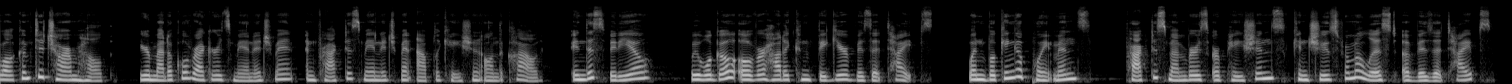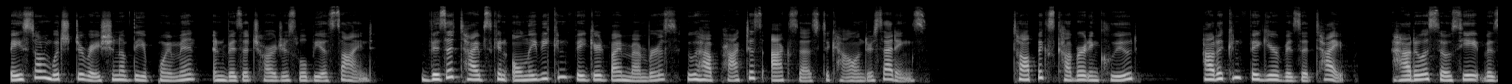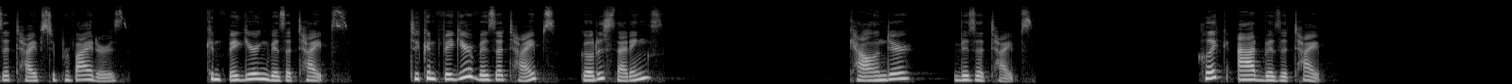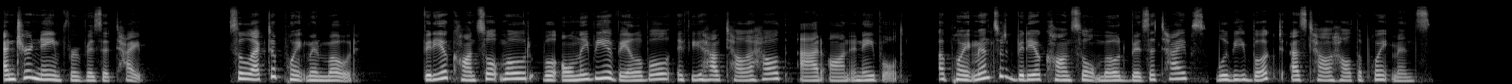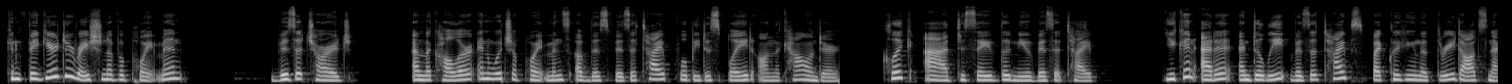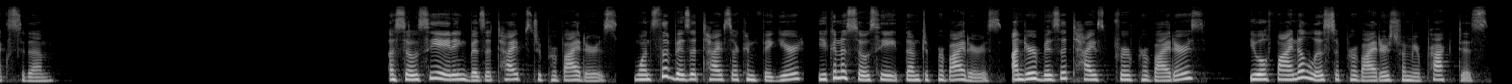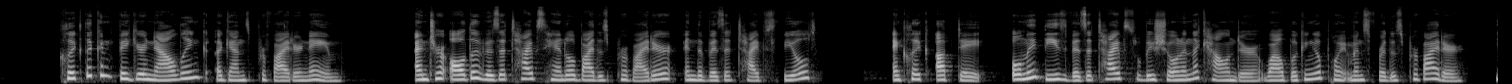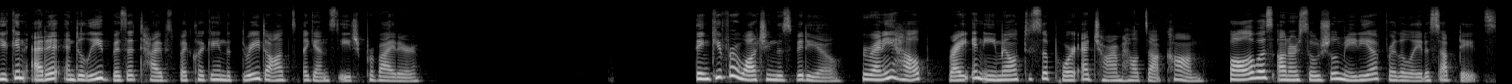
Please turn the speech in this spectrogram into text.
Welcome to Charm Health, your medical records management and practice management application on the cloud. In this video, we will go over how to configure visit types. When booking appointments, practice members or patients can choose from a list of visit types based on which duration of the appointment and visit charges will be assigned. Visit types can only be configured by members who have practice access to calendar settings. Topics covered include how to configure visit type, how to associate visit types to providers, configuring visit types. To configure visit types, go to Settings, Calendar, Visit Types. Click Add Visit Type. Enter name for visit type. Select appointment mode. Video consult mode will only be available if you have telehealth add-on enabled. Appointments with video consult mode visit types will be booked as telehealth appointments. Configure duration of appointment, visit charge, and the color in which appointments of this visit type will be displayed on the calendar. Click Add to save the new visit type. You can edit and delete visit types by clicking the three dots next to them. Associating visit types to providers. Once the visit types are configured, you can associate them to providers. Under Visit Types for Providers, you will find a list of providers from your practice. Click the Configure Now link against provider name. Enter all the visit types handled by this provider in the Visit Types field and click Update. Only these visit types will be shown in the calendar while booking appointments for this provider. You can edit and delete visit types by clicking the three dots against each provider. Thank you for watching this video. For any help, write an email to support at charmhealth.com. Follow us on our social media for the latest updates.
